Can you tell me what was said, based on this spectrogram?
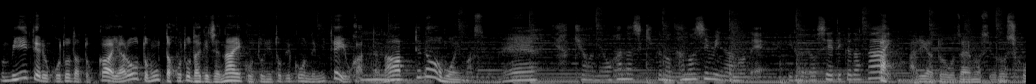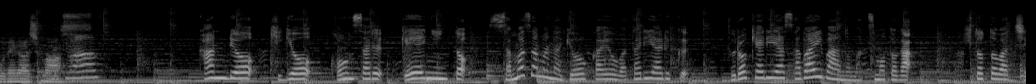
う、ん。見えてることだとかやろうと思ったことだけじゃないことに飛び込んでみてよかったなってのは思いますよね、いや今日ねお話聞くの楽しみなのでいろいろ教えてください。あありがとうございます。よろしくお願いします官僚企業コンサル芸人とさまざまな業界を渡り歩くプロキャリアサバイバーの松本が人とは違うキ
